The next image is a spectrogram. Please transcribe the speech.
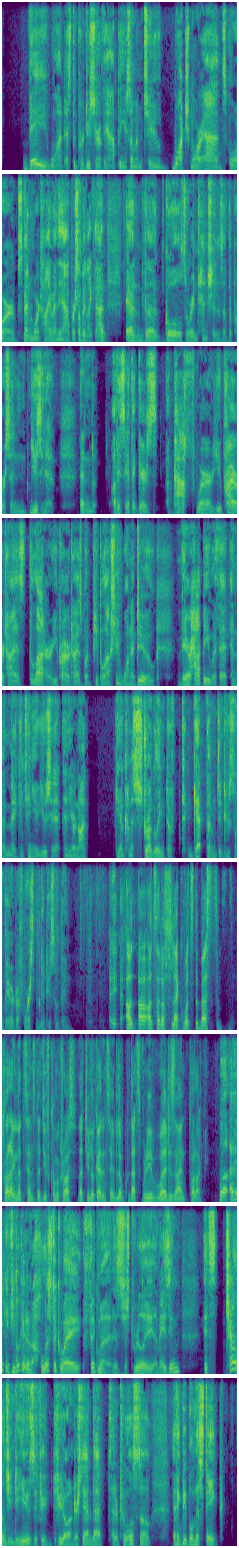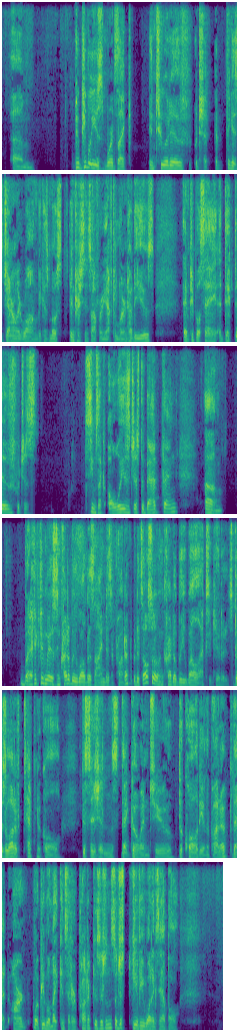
they want as the producer of the app, you know, someone to watch more ads or spend more time in the app or something like that, and the goals or intentions of the person using it. And obviously, I think there's a path where you prioritize the latter. You prioritize what people actually want to do. They're happy with it, and then they continue using it, and you're not, you know, kind of struggling to to get them to do something or to force them to do something outside of Slack, what's the best product in that sense that you've come across that you look at and say, look, that's really well designed product? Well, I think if you look at it in a holistic way, Figma is just really amazing. It's challenging to use if you if you don't understand that set of tools. So I think people mistake um, people use words like intuitive, which I think is generally wrong because most interesting software you have to learn how to use. And people say addictive, which is seems like always just a bad thing. Um, but I think Figma is incredibly well designed as a product, but it's also incredibly well executed. So there's a lot of technical decisions that go into the quality of the product that aren't what people might consider product decisions. So just to give you one example,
